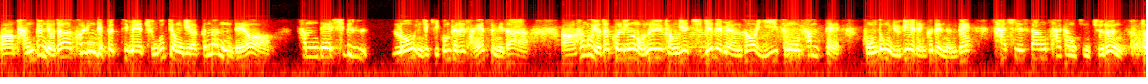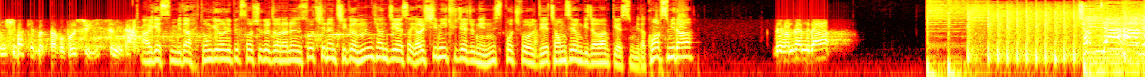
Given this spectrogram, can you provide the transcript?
어, 방금 여자 컬링 대표팀의 중국 경기가 끝났는데요. 3대 11 로 이제 기권패를 당했습니다. 어, 한국 여자 컬링은 오늘 경기에 지게 되면서 2승 3패, 공동 6위에 랭크됐는데 사실상 4강 진출은 좀 희박했었다고 볼 수 있습니다. 알겠습니다. 동계올림픽 소식을 전하는 소치는 지금 현지에서 열심히 취재 중인 스포츠월드의 정세영 기자와 함께했습니다. 고맙습니다. 네, 감사합니다. 쳤다 하면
